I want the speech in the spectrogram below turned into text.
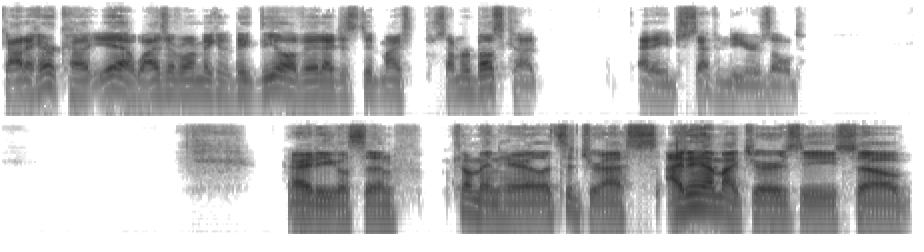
got a haircut. Yeah. Why is everyone making a big deal of it? I just did my summer buzz cut at age 70 years old. All right, Eagleson, come in here. Let's address. I didn't have my jersey, so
